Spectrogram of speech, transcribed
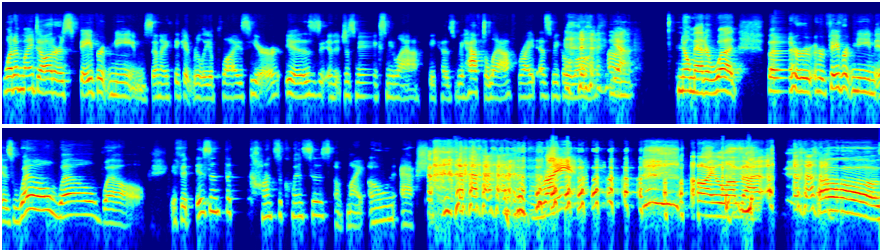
one of my daughter's favorite memes, and I think it really applies here, is and it just makes me laugh because we have to laugh, right, as we go along. yeah. Um, no matter what. But her, her favorite meme is, well, well, well, if it isn't the consequences of my own actions. right? oh, I love that. oh,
